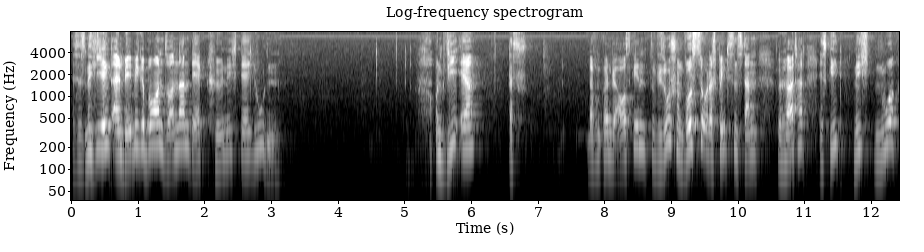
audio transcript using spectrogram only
Es ist nicht irgendein Baby geboren, sondern der König der Juden. Und wie er, das, davon können wir ausgehen, sowieso schon wusste oder spätestens dann gehört hat, es geht nicht nur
